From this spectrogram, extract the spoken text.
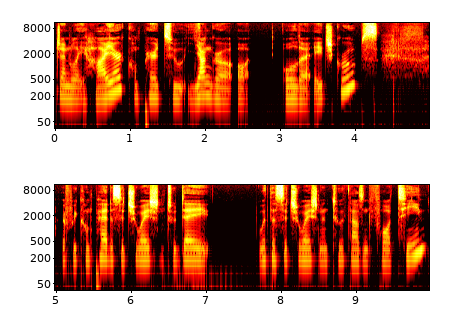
generally higher compared to younger or older age groups. If we compare the situation today with the situation in 2014,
